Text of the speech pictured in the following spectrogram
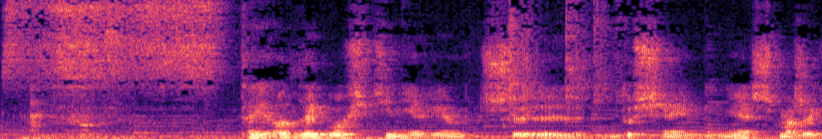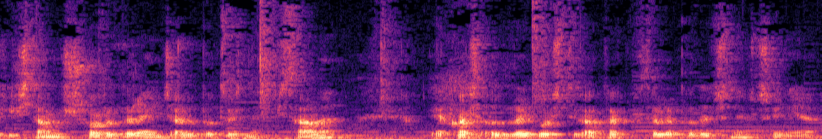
Z tej odległości nie wiem, czy dosięgniesz. Masz jakiś tam short range albo coś napisane? Jakaś odległość tych ataków telepatycznych, czy nie?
